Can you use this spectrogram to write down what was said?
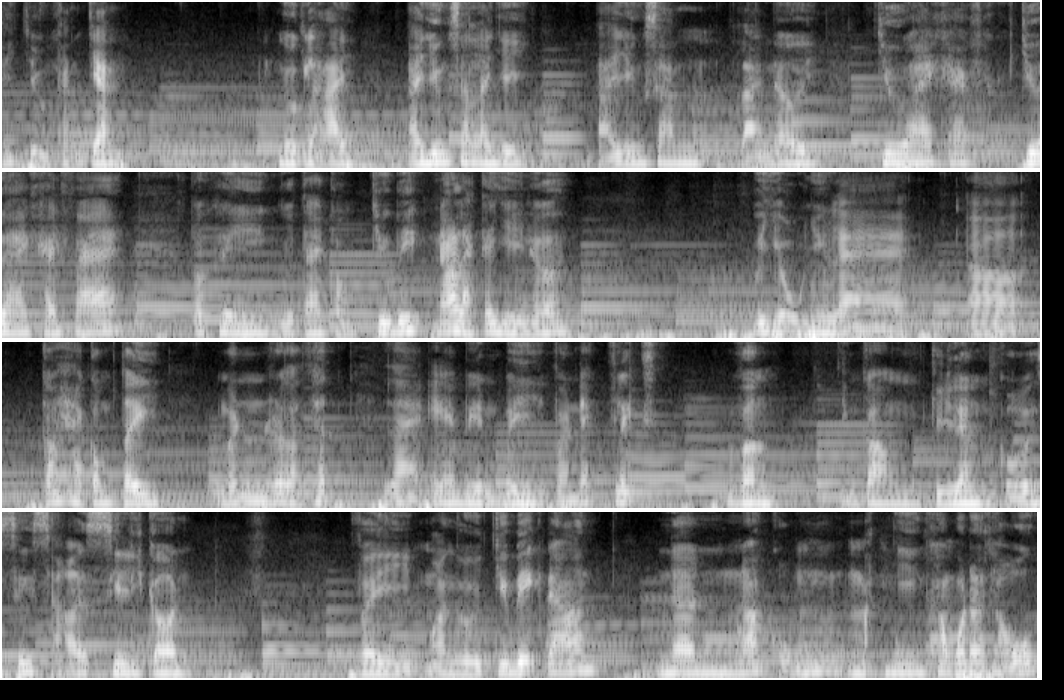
thị trường cạnh tranh. Ngược lại, đại dương xanh là gì? Đại dương xanh là nơi chưa ai khai chưa ai khai phá có khi người ta còn chưa biết nó là cái gì nữa. Ví dụ như là uh, có hai công ty mình rất là thích là Airbnb và Netflix. Vâng những con kỳ lân của xứ sở Silicon. Vì mọi người chưa biết đó nên nó cũng mặc nhiên không có đối thủ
